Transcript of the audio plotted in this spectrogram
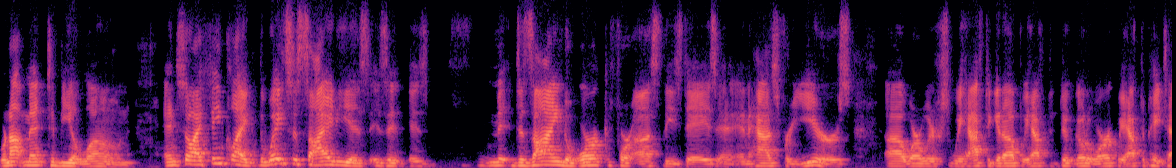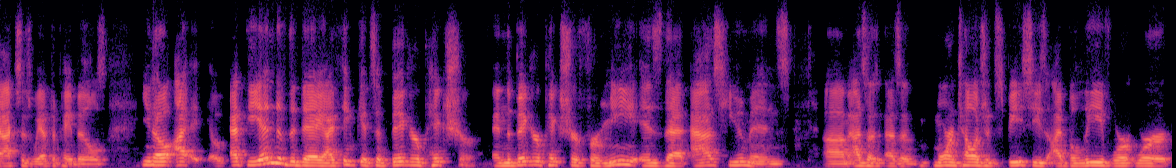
We're not meant to be alone. And so I think like the way society is is is designed to work for us these days and, and has for years, uh, where we we have to get up, we have to do, go to work, we have to pay taxes, we have to pay bills. You know, I at the end of the day, I think it's a bigger picture, and the bigger picture for me is that as humans um, as, a, as a more intelligent species, I believe we're, we're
